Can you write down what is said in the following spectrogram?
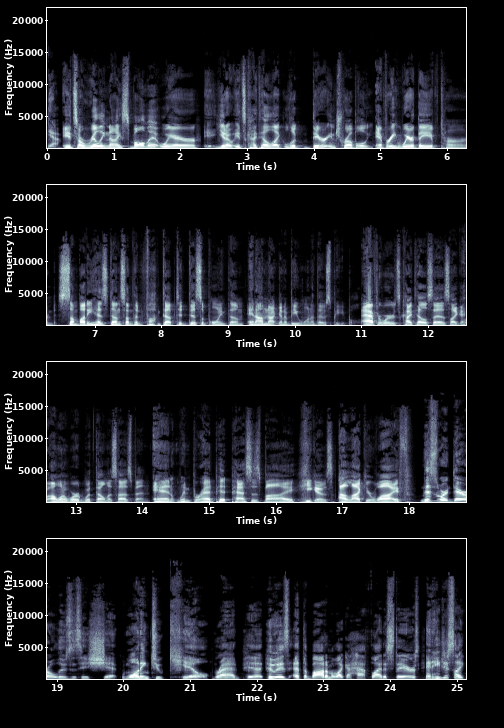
Yeah. It's a really nice moment where, you know, it's Keitel like, look, they're in trouble. Everywhere they've turned, somebody has done something fucked up to disappoint them, and I'm not going to be one of those people. Afterwards, Keitel says, like, I want a word with Thelma's husband. And when Brad Pitt passes by, he goes, I like your wife. This is where Daryl loses his shit, wanting to kill Brad Pitt, who is at the bottom of like a half flight of stairs, and he just like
